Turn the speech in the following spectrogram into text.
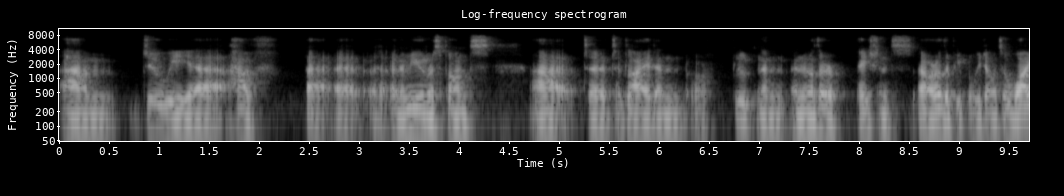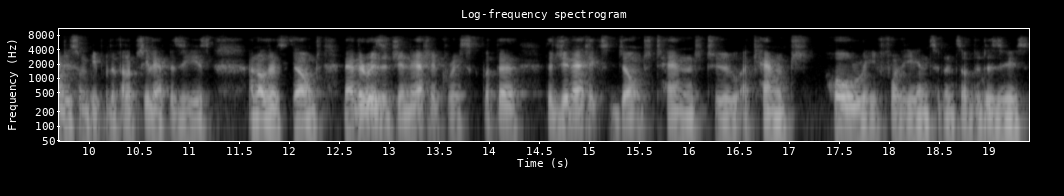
um, do we uh, have uh, uh, an immune response uh, to, to gliadin or gluten and, and other patients or other people we don't. So why do some people develop celiac disease and others don't? Now there is a genetic risk, but the, the genetics don't tend to account wholly for the incidence of the disease.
